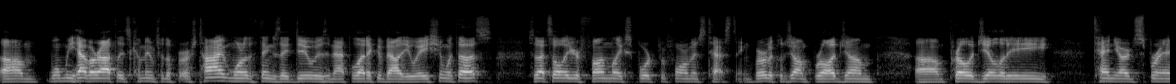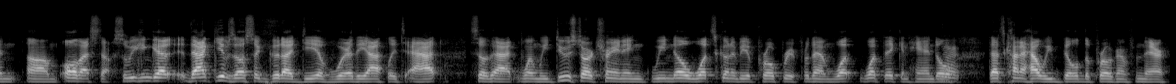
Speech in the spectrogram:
Um, when we have our athletes come in for the first time, one of the things they do is an athletic evaluation with us. So that's all your fun like sports performance testing, vertical jump, broad jump, um, pro agility, 10 yard sprint, um, all that stuff. So we can get that gives us a good idea of where the athlete's at so that when we do start training, we know what's going to be appropriate for them, what, what they can handle. Right. That's kind of how we build the program from there.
